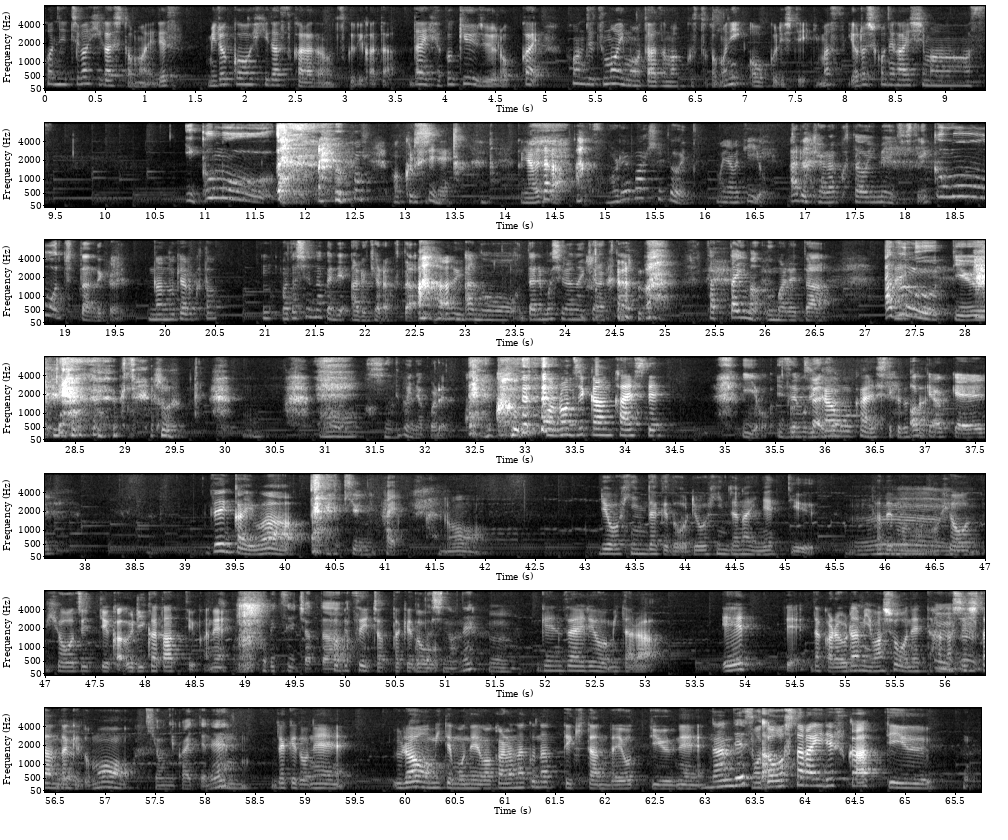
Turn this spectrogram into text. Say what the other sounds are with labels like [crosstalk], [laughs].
こんにちは東智恵です。魅力を引き出す体の作り方。第196回。本日も妹アズマックスとともにお送りしていきます。よろしくお願いします。イクムもう苦しいね。やめたらこれはひどい。もうやめていいよ。あるキャラクターをイメージして「イクム!」っつったんだけど。何のキャラクター？ん私の中であるキャラクター。あ [laughs] あの誰も知らないキャラクター。[laughs] たった今生まれたアズムっていうキャラクター [laughs] ひどいなこれ。ここの時間返して。いいよ。いつでも時間を返してください。オッケーオッケ前回はー [laughs] 急に。はい。あの良品だけど良品じゃないねっていう食べ物の表うん。表示っていうか売り方っていうかね。飛びついちゃった。飛びついちゃったけど私のね、うん、原材料を見たらえってだから裏見ましょうねって話したんだけども、基本に書いてうね、ん。だけどね裏を見てもね分からなくなってきたんだよっていうね。何ですか？もうどうしたらいいですかっていう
